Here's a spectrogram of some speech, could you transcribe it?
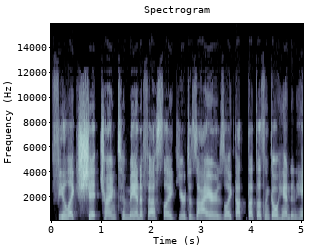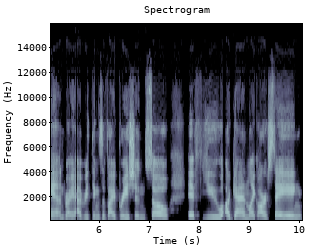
feel like shit trying to manifest like your desires, like that that doesn't go hand in hand, right? Everything's a vibration. So if you again like are saying,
